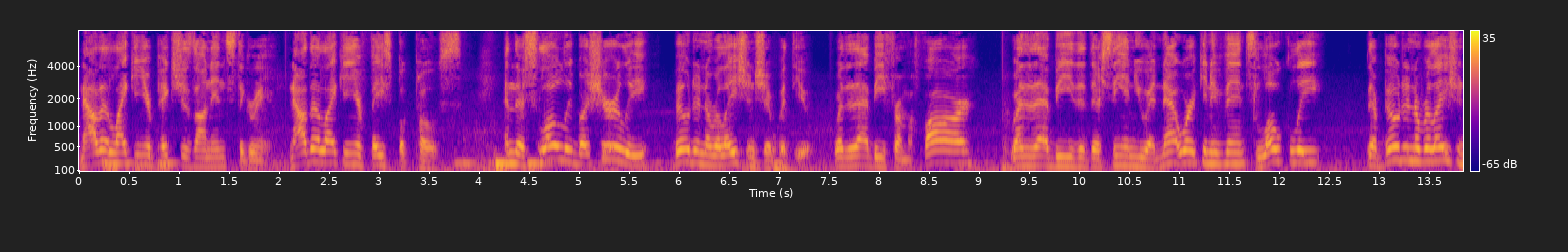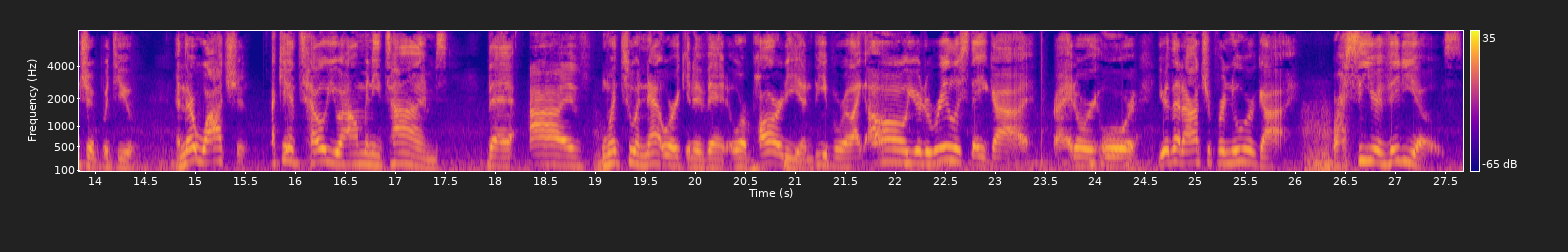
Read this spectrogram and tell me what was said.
Now they're liking your pictures on Instagram. Now they're liking your Facebook posts. And they're slowly but surely building a relationship with you, whether that be from afar, whether that be that they're seeing you at networking events locally. They're building a relationship with you and they're watching. I can't tell you how many times that I've went to a networking event or a party and people were like, "Oh, you're the real estate guy," right? Or or you're that entrepreneur guy. Or I see your videos.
